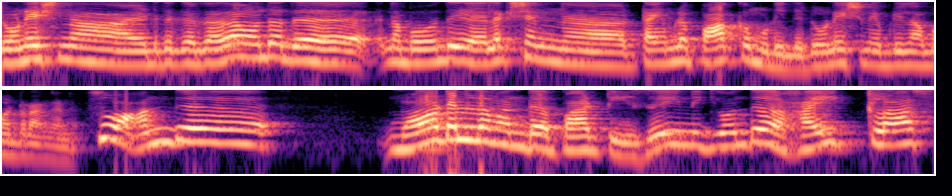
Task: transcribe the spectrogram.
டொனேஷனாக எடுத்துக்கிறதா தான் வந்து அந்த நம்ம வந்து எலெக்ஷன் டைமில் பார்க்க முடியுது. டொனேஷன் எப்படிலாம் பண்ணுறாங்கன்னு ஸோ அந்த மாடலில் வந்த பார்ட்டிஸ் இன்னைக்கு வந்து ஹை கிளாஸ்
